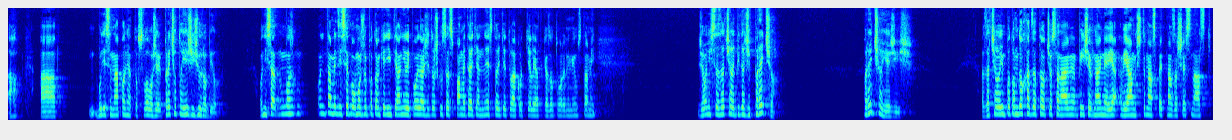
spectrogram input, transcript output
a, a bude sa naplňať to slovo, že prečo to Ježiš urobil. Oni, sa, oni tam medzi sebou, možno potom, keď im tie anili povedali, že trošku sa spamätajte a nestojte tu ako teliatka s otvorenými ústami, že oni sa začali pýtať, že prečo? Prečo Ježiš? A začalo im potom dochádzať to, čo sa píše v najmä v Jan 14, 15 a 16,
